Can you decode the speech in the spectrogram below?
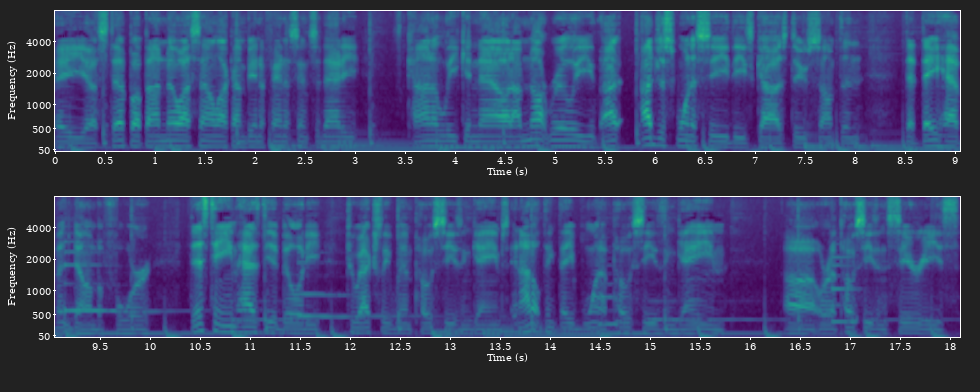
a uh, step up. and I know I sound like I'm being a fan of Cincinnati. It's kind of leaking out. I'm not really. I I just want to see these guys do something that they haven't done before. This team has the ability to actually win postseason games, and I don't think they've won a postseason game uh, or a postseason series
